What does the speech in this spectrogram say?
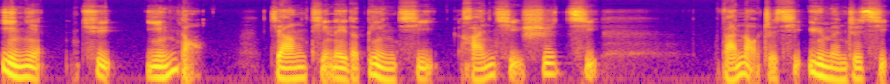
意念去引导，将体内的病气、寒气、湿气、烦恼之气、郁闷之气，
